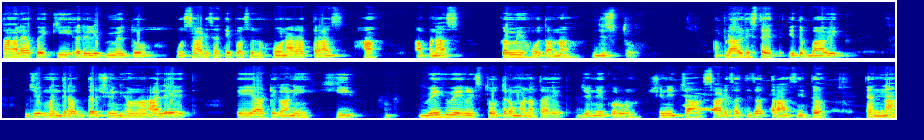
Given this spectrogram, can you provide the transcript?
चांगल्यापैकी रिलीफ मिळतो व साडेसातीपासून होणारा त्रास हा आपणास कमी होताना दिसतो. आपणाला दिसत आहेत इथं भाविक जे मंदिरात दर्शन घेऊन आले आहेत ते या ठिकाणी ही वेगवेगळी स्तोत्र म्हणत आहेत जेणेकरून शनीच्या साडेसातीचा त्रास इथं त्यांना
